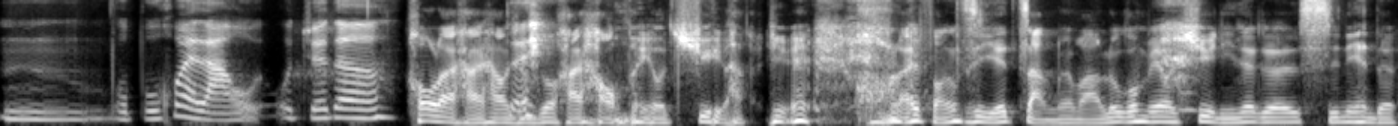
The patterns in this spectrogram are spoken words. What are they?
嗯，我不会啦。我我觉得 后来还好，想说还好没有去啦，因为后来房子也涨了嘛。如果没有去，你那个十年的，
